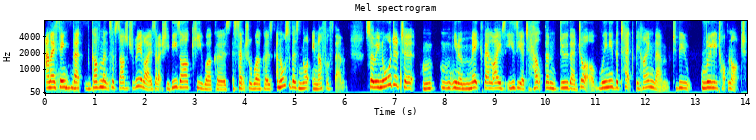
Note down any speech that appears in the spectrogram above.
And I think mm-hmm. that governments have started to realize that actually these are key workers, essential workers, and also there's not enough of them. So in order to, you know, make their lives easier to help them do their job, we need the tech behind them to be really top notch.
